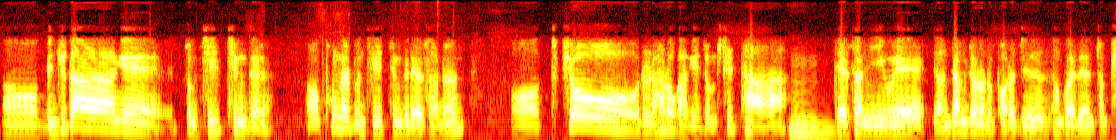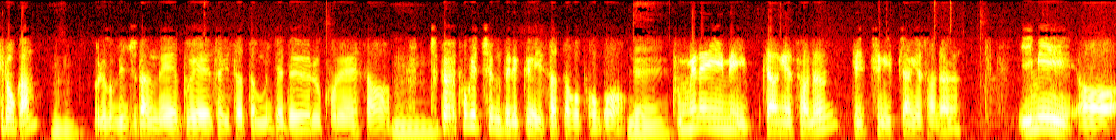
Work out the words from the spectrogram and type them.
어, 민주당의 좀 지지층들, 어, 폭넓은 지지층들에서는 어, 투표를 하러 가기 좀 싫다. 음. 대선 이후에 연장전으로 벌어지는 선거에 대한 좀 피로감, 음. 그리고 민주당 내부에서 있었던 문제들을 고려해서 음. 투표 포기층들이 꽤 있었다고 보고 네. 국민의힘의 입장에서는 지지층 입장에서는 이미 어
